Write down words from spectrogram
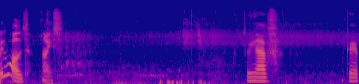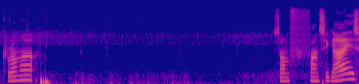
With Wald. Nice. So we have. Okay, a chroma. Some fancy guys.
